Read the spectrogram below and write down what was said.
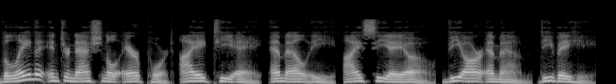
Velana International Airport IATA, MLE, ICAO, VRMM Dhivehi,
